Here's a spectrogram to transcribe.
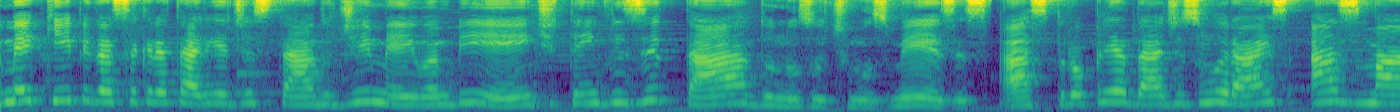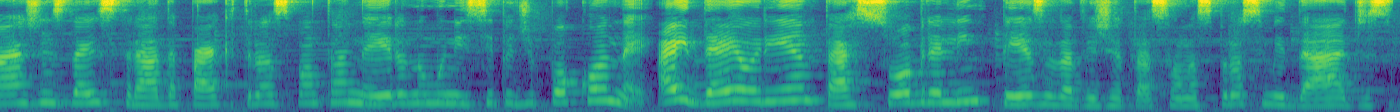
Uma equipe da Secretaria de Estado de Meio Ambiente tem visitado nos últimos meses as propriedades rurais às margens da estrada Parque Transpantaneira no município de Poconé. A ideia é orientar sobre a limpeza da vegetação nas proximidades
